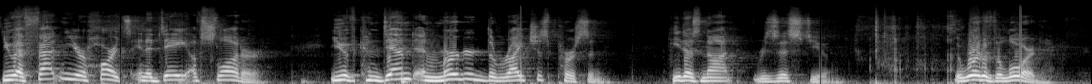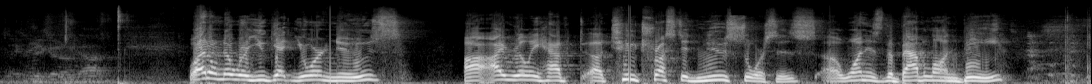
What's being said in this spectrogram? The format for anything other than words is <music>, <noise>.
You have fattened your hearts in a day of slaughter. You have condemned and murdered the righteous person. He does not resist you. The word of the Lord. Well, I don't know where you get your news. Uh, I really have uh, two trusted news sources. Uh, one is the Babylon Bee,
